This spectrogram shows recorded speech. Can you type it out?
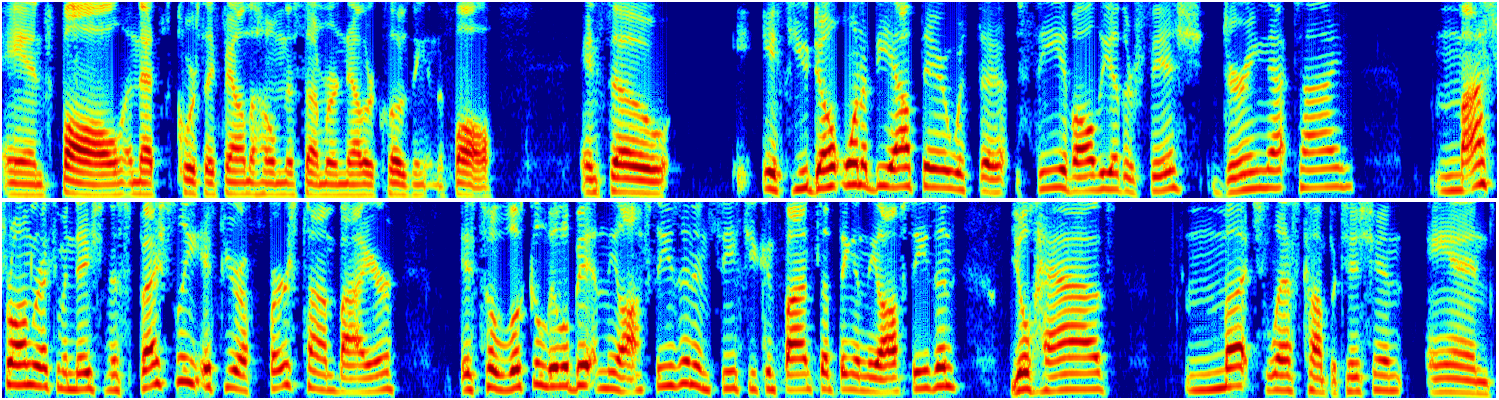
and fall. And that's, of course, they found the home in the summer and now they're closing in the fall. And so if you don't want to be out there with the sea of all the other fish during that time, my strong recommendation, especially if you're a first time buyer, is to look a little bit in the off season and see if you can find something in the off season. You'll have much less competition and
